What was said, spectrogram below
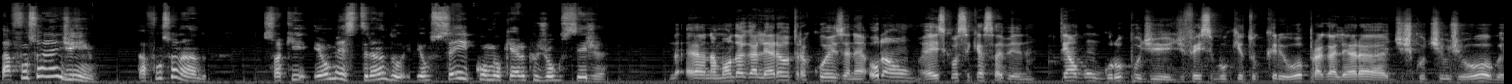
tá funcionandinho, tá funcionando. Só que eu mestrando, eu sei como eu quero que o jogo seja. É, na mão da galera é outra coisa, né? Ou não, é isso que você quer saber, né? Tem algum grupo de, de Facebook que tu criou pra galera discutir o jogo?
